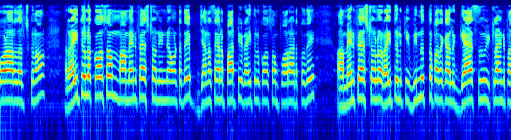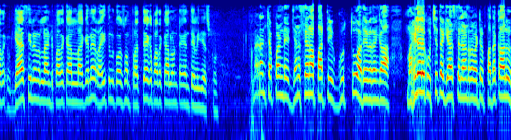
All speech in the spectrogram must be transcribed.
పోరాడదలుచుకున్నాం. రైతుల కోసం మా మేనిఫెస్టో నిండా ఉంటది. జనసేన పార్టీ రైతుల కోసం పోరాడుతుంది. ఆ మేనిఫెస్టోలో రైతులకి వినూత్న పథకాలు గ్యాస్ ఇట్లాంటి గ్యాస్ సిలిండర్ లాంటి పథకాల లాగానే రైతుల కోసం ప్రత్యేక పథకాలు ఉంటాయని తెలియజేసుకుంటున్నాం. మేడం చెప్పండి జనసేన పార్టీ గుర్తు అదేవిధంగా మహిళలకు ఉచిత గ్యాస్ సిలిండర్ వంటి పథకాలు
